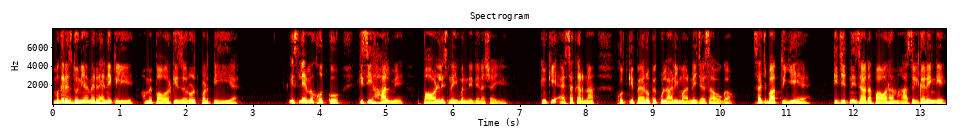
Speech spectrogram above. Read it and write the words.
मगर इस दुनिया में रहने के लिए हमें पावर की ज़रूरत पड़ती ही है। इसलिए हमें खुद को किसी हाल में पावरलेस नहीं बनने देना चाहिए, क्योंकि ऐसा करना खुद के पैरों पे कुल्हाड़ी मारने जैसा होगा। सच बात तो ये है कि जितनी ज़्यादा पावर हम हासिल करेंगे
